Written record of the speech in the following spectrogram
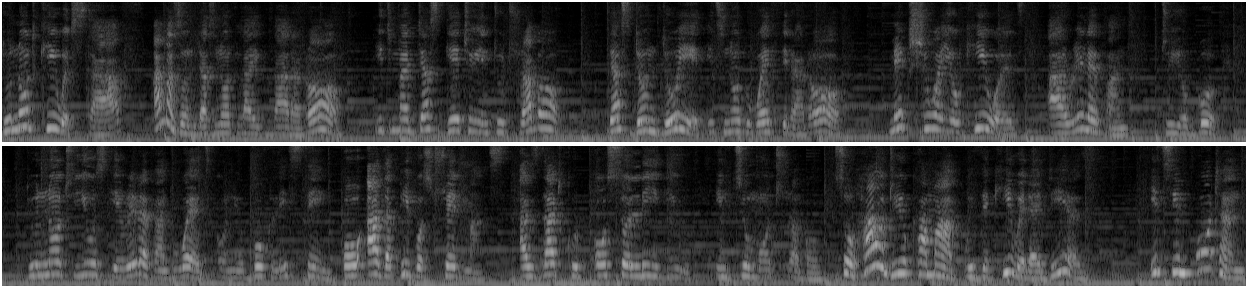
do not keyword stuff. Amazon does not like that at all. It might just get you into trouble. just don't do it. It's not worth it at all. Make sure your keywords are relevant to your book. Do not use irrelevant words on your book listing or other people's trademarks, as that could also lead you into more trouble. So, how do you come up with the keyword ideas? It's important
